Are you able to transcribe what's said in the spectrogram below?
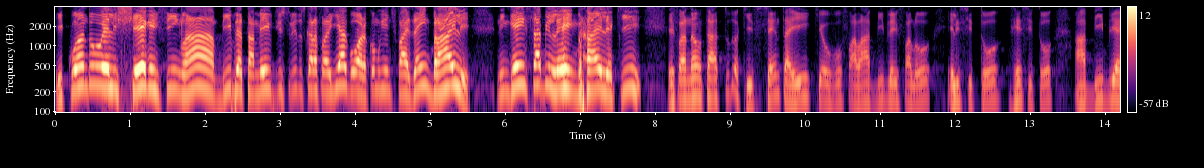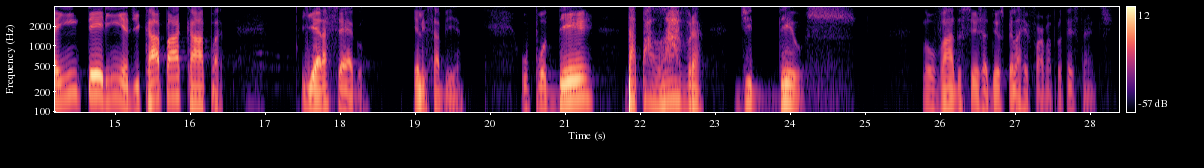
E quando ele chega, enfim, lá, a Bíblia está meio destruída, os caras falam, e agora? Como que a gente faz? É em braille. Ninguém sabe ler em braille aqui. Ele fala, não, está tudo aqui, senta aí que eu vou falar. A Bíblia ele falou, ele citou, recitou a Bíblia inteirinha, de capa a capa. E era cego, ele sabia. O poder da palavra de Deus. Louvado seja Deus pela reforma protestante.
